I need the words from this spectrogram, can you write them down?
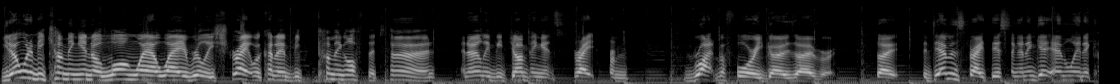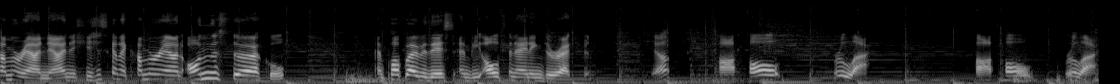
you don't want to be coming in a long way away really straight. We're going to be coming off the turn and only be jumping it straight from right before he goes over it. So to demonstrate this, I'm going to get Emily to come around now and she's just going to come around on the circle and pop over this and be alternating direction. Yep, half halt, relax, half halt, relax.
